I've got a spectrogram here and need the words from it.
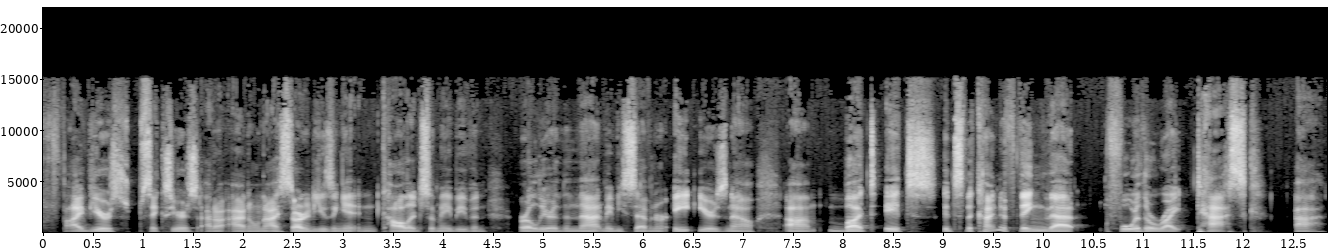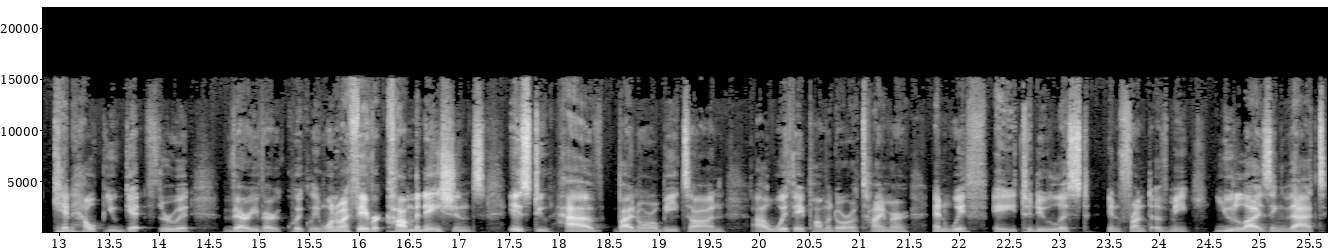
five years, six years. I don't, I don't know. I started using it in college, so maybe even earlier than that, maybe seven or eight years now. Um, but it's it's the kind of thing that for the right task uh, can help you get through it very, very quickly. One of my favorite combinations is to have binaural beats on uh, with a Pomodoro timer and with a to do list in front of me. Utilizing that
